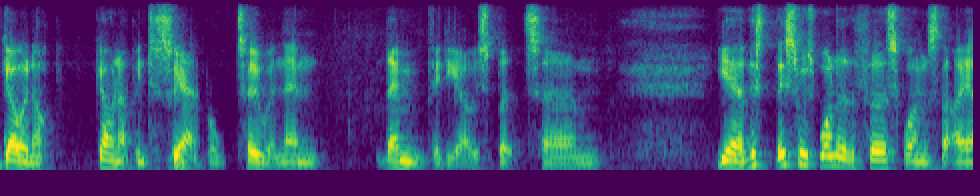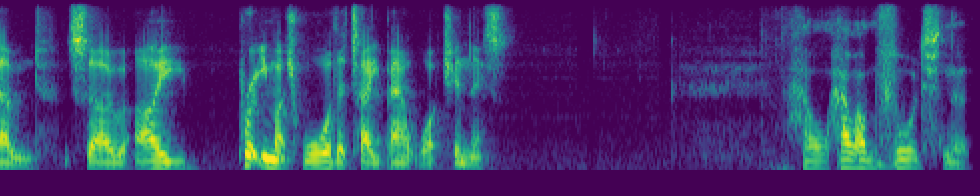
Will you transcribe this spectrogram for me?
going up going up into Super Yeah. Brawl 2 and then them videos. But um, yeah, this, this was one of the first ones that I owned. So I pretty much wore the tape out watching this. How how unfortunate.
